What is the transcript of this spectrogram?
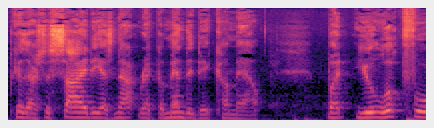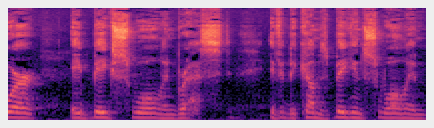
because our society has not recommended they come out. But you look for a big swollen breast. If it becomes big and swollen,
